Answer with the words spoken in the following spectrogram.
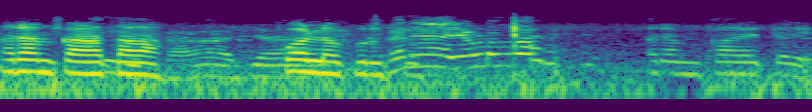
रंकाळा तळा कोल्हापूर. रंकाळे तळे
